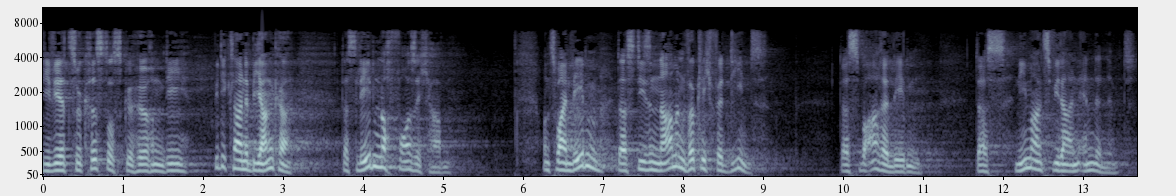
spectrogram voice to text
die wir zu Christus gehören, die, wie die kleine Bianca, das Leben noch vor sich haben. Und zwar ein Leben, das diesen Namen wirklich verdient. Das wahre Leben, das niemals wieder ein Ende nimmt.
